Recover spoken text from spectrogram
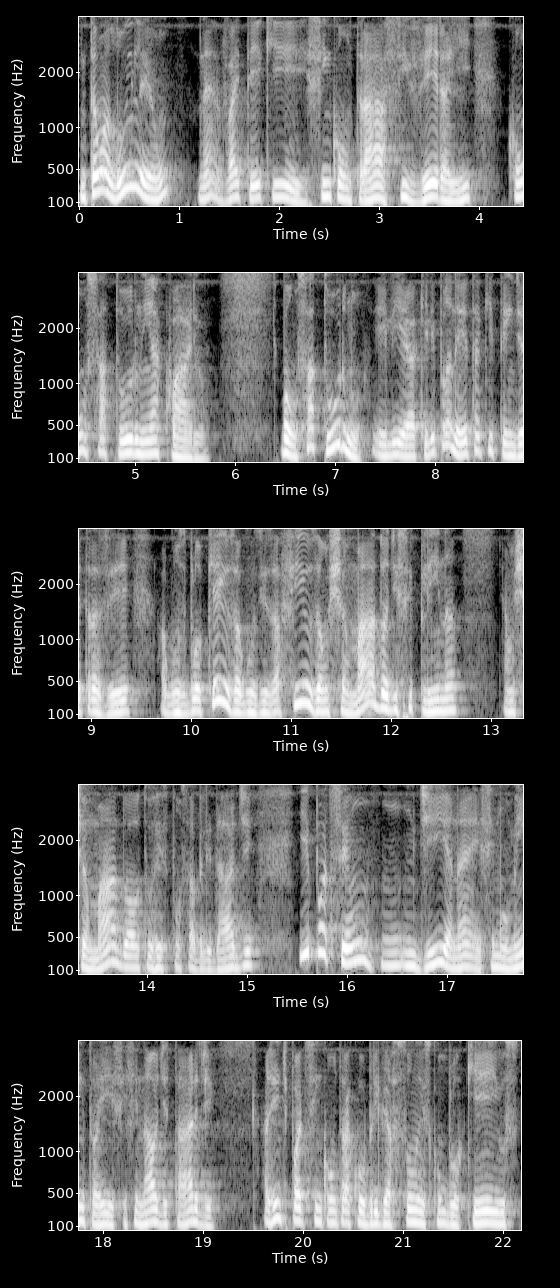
Então a Lua em Leão né, vai ter que se encontrar, se ver aí com Saturno em Aquário. Bom, Saturno, ele é aquele planeta que tende a trazer alguns bloqueios, alguns desafios, é um chamado à disciplina, é um chamado à autorresponsabilidade e pode ser um, um, um, dia, né, esse momento aí, esse final de tarde, a gente pode se encontrar com obrigações, com bloqueios,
